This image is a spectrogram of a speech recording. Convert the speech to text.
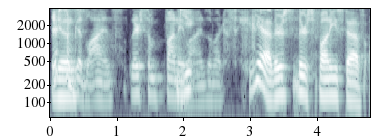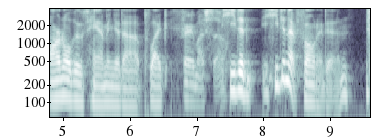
There's some good lines. There's some funny You- lines. I'm not gonna say yeah there's there's funny stuff arnold is hamming it up like very much so. he didn't he didn't phone it in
